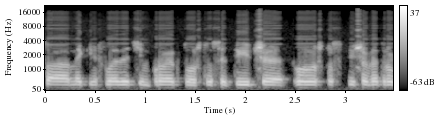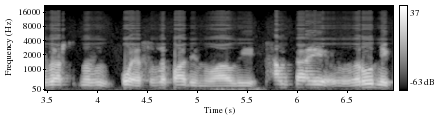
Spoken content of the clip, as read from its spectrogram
sa nekim sljedećim projektom što se tiče e, što se tiče vetrozaštitnog pojasa za padinu, ali sam taj rudnik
